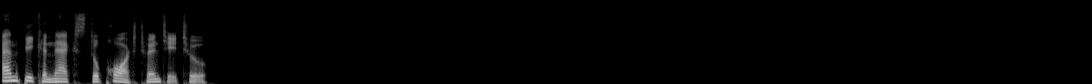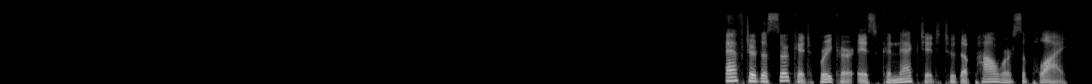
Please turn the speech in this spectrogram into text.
and B connects to port 22. After the circuit breaker is connected to the power supply,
